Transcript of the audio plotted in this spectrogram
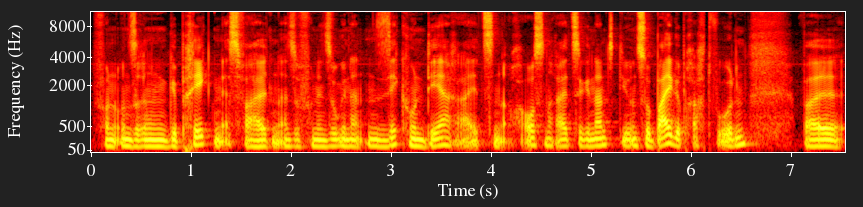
von unserem geprägten Essverhalten, also von den sogenannten Sekundärreizen, auch Außenreize genannt, die uns so beigebracht wurden, weil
